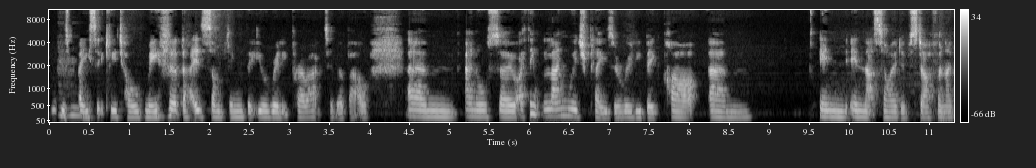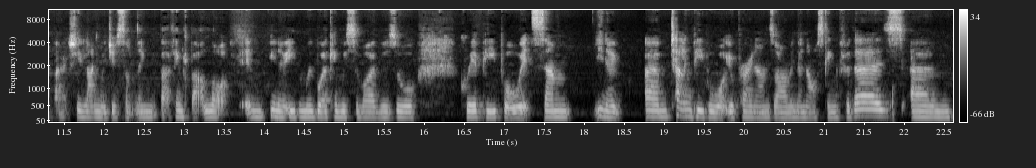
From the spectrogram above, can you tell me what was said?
You mm-hmm. just basically told me that that is something that you're really proactive about. Um, and also, I think language plays a really big part. Um, in in that side of stuff. And I've, actually, language is something that I think about a lot. In you know, even with working with survivors or queer people, it's um you know um, telling people what your pronouns are and then asking for theirs. Um,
